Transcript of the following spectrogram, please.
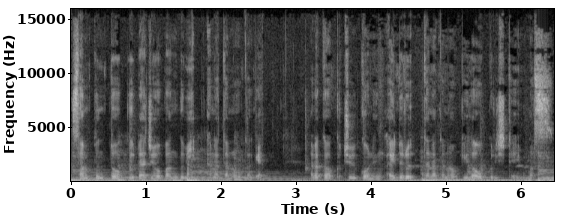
3分トークラジオ番組あなたのおかげ。荒川区中高年アイドル田中直樹がお送りしています、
